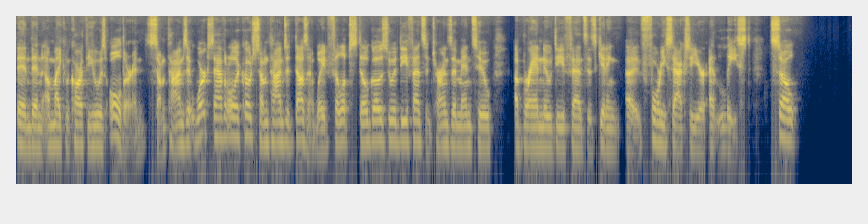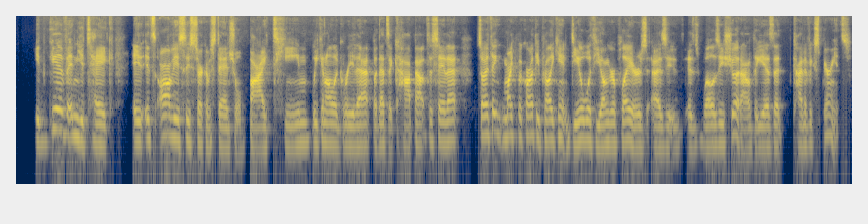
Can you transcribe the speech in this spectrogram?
than than a Mike McCarthy who is older. And sometimes it works to have an older coach, sometimes it doesn't. Wade Phillips still goes to a defense and turns them into a brand new defense It's getting uh, 40 sacks a year at least. So you give and you take. It, it's obviously circumstantial by team. We can all agree that, but that's a cop out to say that. So I think Mike McCarthy probably can't deal with younger players as as well as he should. I don't think he has that kind of experience.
